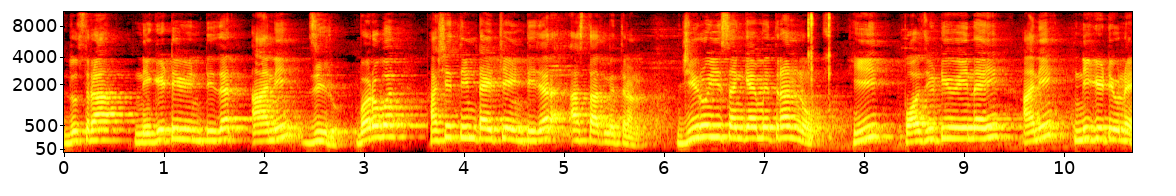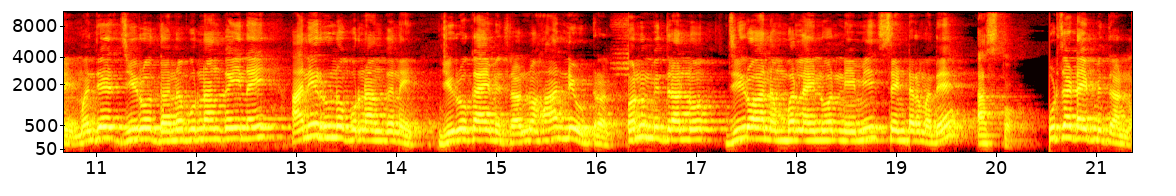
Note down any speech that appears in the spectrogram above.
दुसरा निगेटिव्ह इंटीजर आणि झिरो बरोबर? असे तीन टाईपचे इंटीजर असतात मित्रांनो. झिरो ही संख्या मित्रांनो ही पॉझिटिव्हही नाही आणि निगेटिव्ह नाही. म्हणजे झिरो धनपूर्णांकही नाही आणि ऋणपूर्णांक नाही. झिरो काय मित्रांनो? हा न्यूट्रल म्हणून मित्रांनो झिरो हा नंबर लाईनवर नेहमी सेंटरमध्ये असतो. पुढचा टाईप मित्रांनो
